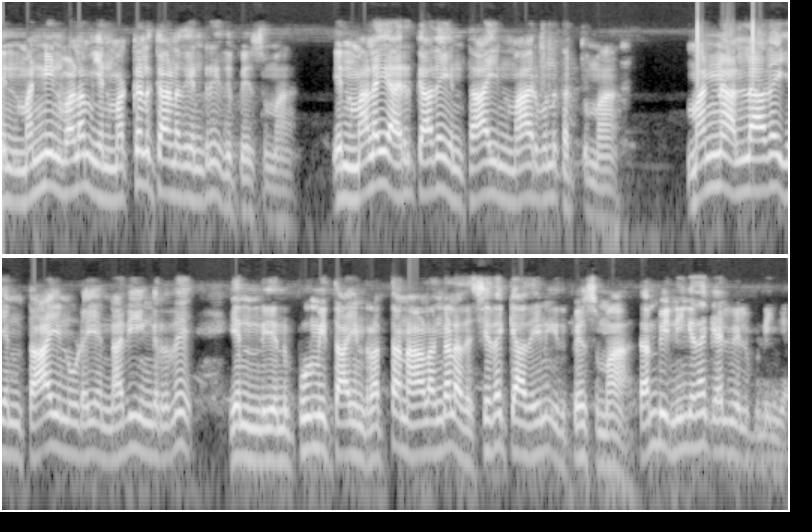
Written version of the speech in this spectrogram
என் மண்ணின் வளம் என் மக்களுக்கானது என்று இது பேசுமா? என் மலை அறுக்காத என் தாயின் மார்புன்னு கத்துமா? மண் அல்லாத என் தாயினுடைய நதிங்கிறது என் என் பூமி தாயின் ரத்த நாளங்கள் அதை சிதைக்காதேன்னு இது பேசுமா? தம்பி நீங்க தான் கேள்வி எழுப்புனீங்க.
